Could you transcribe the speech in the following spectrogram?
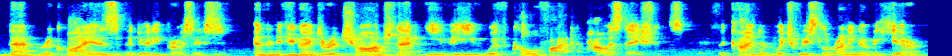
That requires a dirty process and then if you're going to recharge that EV with coal-fired power stations, the kind of which we're still running over here,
